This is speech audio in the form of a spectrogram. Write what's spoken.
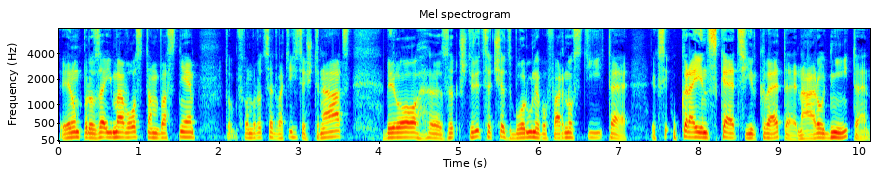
jenom pro zajímavost, tam vlastně to, v tom roce 2014 bylo 46 eh, zborů nebo farností té jaksi ukrajinské církve, té národní, té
